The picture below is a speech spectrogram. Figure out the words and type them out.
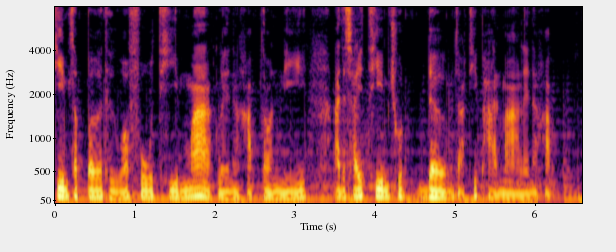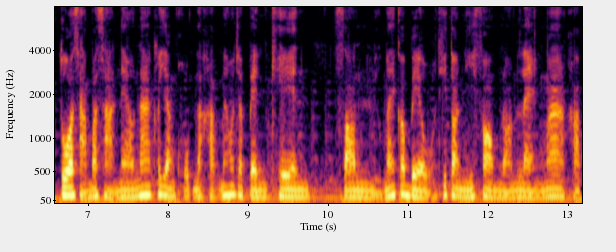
ทีมสเปอร์ถือว่าฟูลทีมมากเลยนะครับ ตอนนี้อาจจะใช้ทีมชุดเดิมจากที่ผ่านมาเลยนะครับ ตัวสามประสานแนวหน้าก็ยังครบนะครับ ไม่ว่าจะเป็นเคนซอนหรือไม่ก็เบล ที่ตอนนี้ฟอร์มร้อนแรงมากครับ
